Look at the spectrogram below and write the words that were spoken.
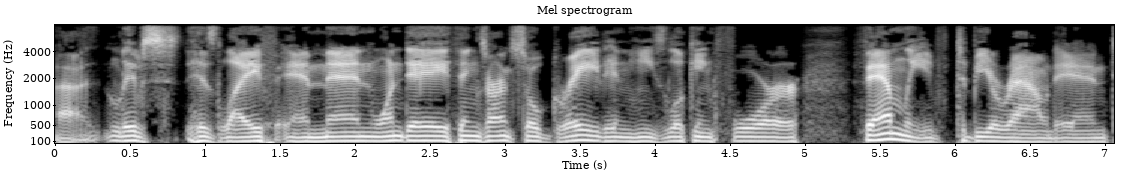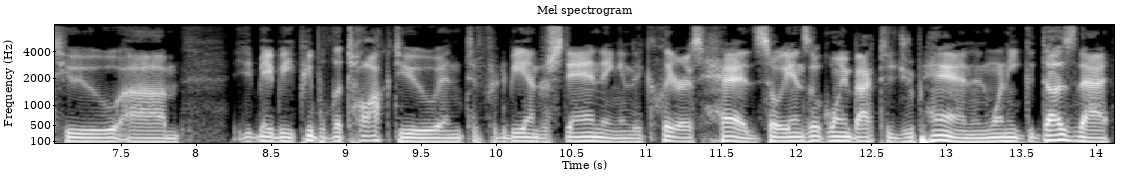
Uh, lives his life, and then one day things aren't so great, and he's looking for family to be around and to um, maybe people to talk to and to, for, to be understanding and to clear his head. So he ends up going back to Japan, and when he does that,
